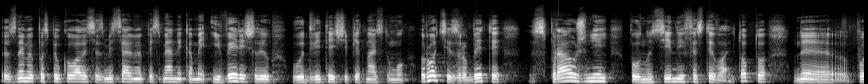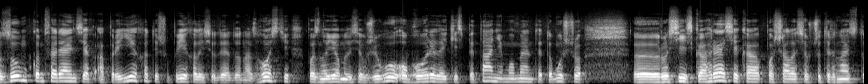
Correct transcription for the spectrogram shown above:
з ними поспілкувалися з місцевими письменниками і вирішили у 2015 році зробити справжній повноцінний фестиваль. Тобто не по Zoom-конференціях, а приїхати, щоб приїхали сюди до нас гості, познайомилися вживу, обговорили якісь питання, моменти, тому що е, російська агресія, яка почалася в 2014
